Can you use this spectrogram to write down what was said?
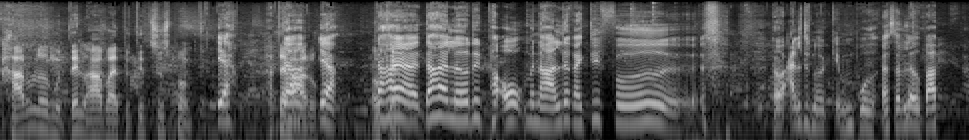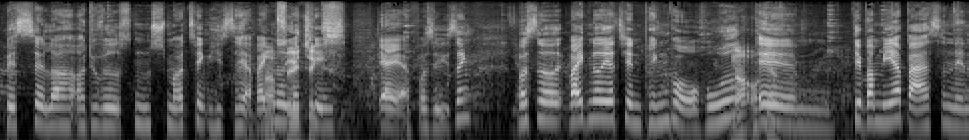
Har du lavet modelarbejde på det tidspunkt? ja. Det der, har du? Ja, der, Okay. har jeg, der har jeg lavet det et par år, men har aldrig rigtig fået... Øh, jeg har aldrig noget gennembrud. Altså, jeg lavede bare bestseller, og du ved, sådan små ting hisse her. Var ikke Og noget, Føtex. jeg tjente... Ja, ja, præcis, ikke? Var, sådan noget, var ikke noget, jeg tjente penge på overhovedet. Nå, okay. øhm, det var mere bare sådan en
